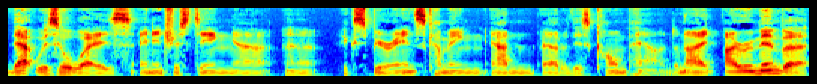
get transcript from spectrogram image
that was always an interesting uh, uh, experience coming out and, out of this compound. And I, I remember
